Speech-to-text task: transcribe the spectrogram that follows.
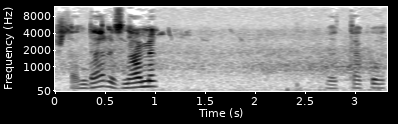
штандар и знамя. Вот так вот.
